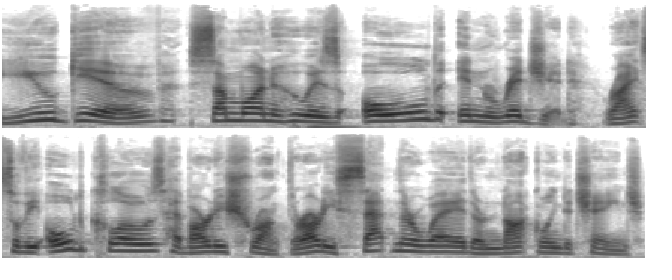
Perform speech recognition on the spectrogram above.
you give someone who is old and rigid, right? So the old clothes have already shrunk, they're already set in their way, they're not going to change.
